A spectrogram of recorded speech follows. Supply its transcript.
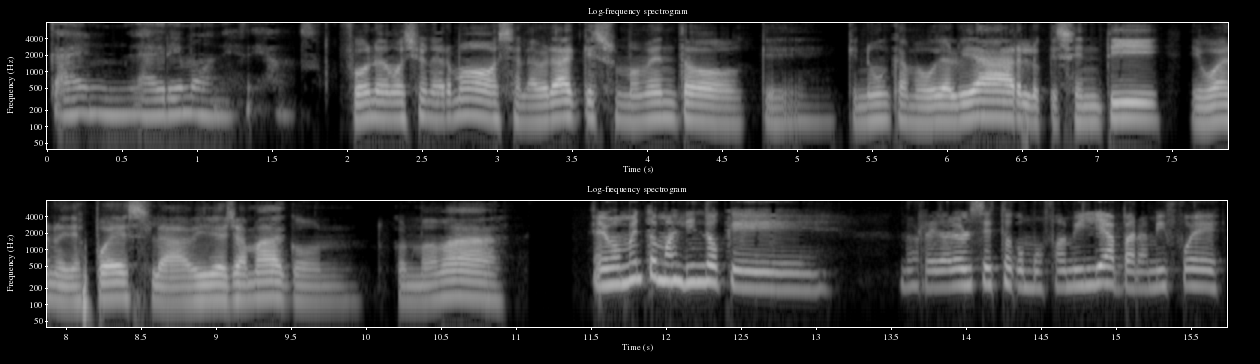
caen lagrimones, digamos. Fue una emoción hermosa, la verdad que es un momento que, que, nunca me voy a olvidar, lo que sentí, y bueno, y después la videollamada con, con mamá. El momento más lindo que nos regaló el sexto como familia para mí fue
